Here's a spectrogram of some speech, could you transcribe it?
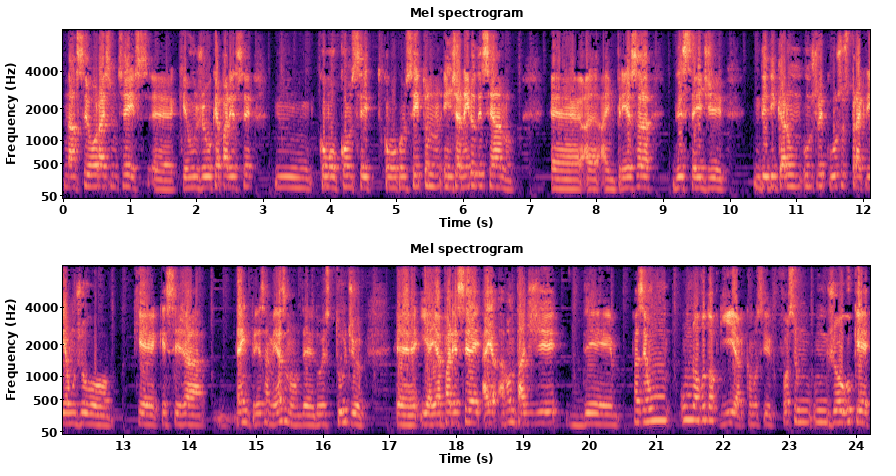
nasce o Horizon Chase, é, que é um jogo que aparece hum, como, conceito, como conceito em janeiro desse ano. É, a, a, empresa decide dedicar um, uns recursos para criar um jogo que, que seja da empresa mesmo, de, do estúdio, é, e aí aparece a, vontade de, de fazer um, um novo Top Gear, como se fosse um, um jogo que,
